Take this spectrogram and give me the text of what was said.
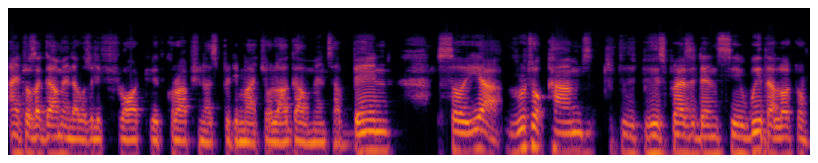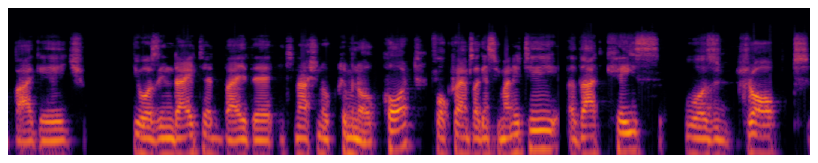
And it was a government that was really fraught with corruption, as pretty much all our governments have been. So, yeah, Ruto comes to, to, to his presidency with a lot of baggage. He was indicted by the International Criminal Court for crimes against humanity. That case was dropped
